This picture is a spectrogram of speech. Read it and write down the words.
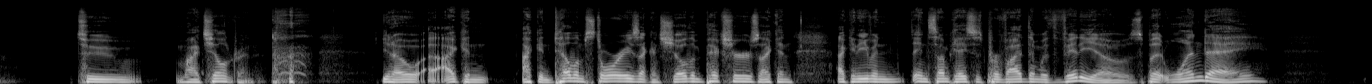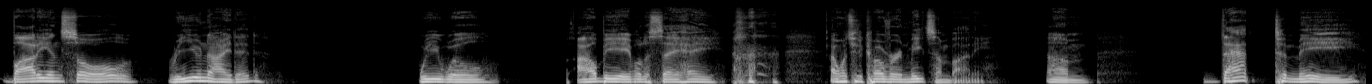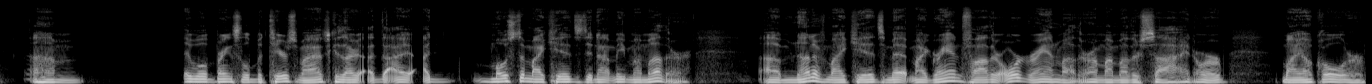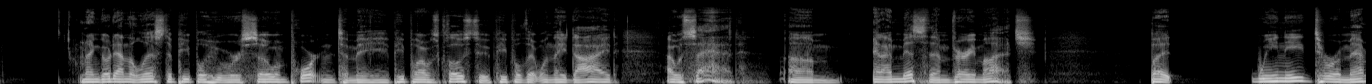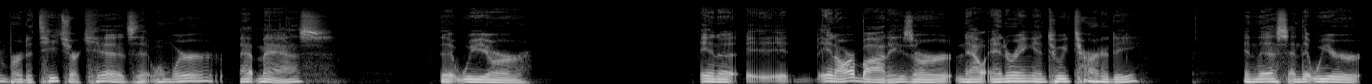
to my children. you know, I can I can tell them stories, I can show them pictures, I can I can even in some cases provide them with videos, but one day body and soul reunited, we will I'll be able to say, "Hey, I want you to come over and meet somebody." Um that to me um it will bring a little bit tears to my eyes because I, I, I, most of my kids did not meet my mother. Um, none of my kids met my grandfather or grandmother on my mother's side, or my uncle, or I can go down the list of people who were so important to me, people I was close to, people that when they died, I was sad, um, and I miss them very much. But we need to remember to teach our kids that when we're at mass that we are in a in our bodies are now entering into eternity in this and that we are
